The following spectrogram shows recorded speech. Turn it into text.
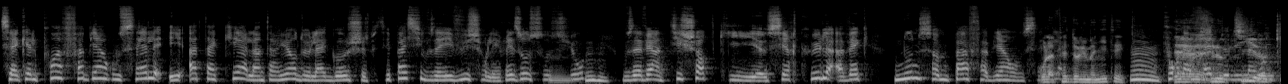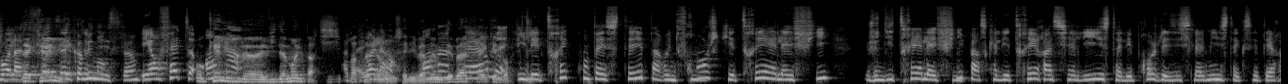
c'est à quel point Fabien Roussel est attaqué à l'intérieur de la gauche. Je ne sais pas si vous avez vu sur les réseaux sociaux, Mmh. vous avez un t-shirt qui euh, circule avec Nous ne sommes pas Fabien Roussel. Pour la fête de l'humanité. Pour la Euh, fête c'est le de petit, l'humanité. euh, Pour la fête des communistes. hein. Et en fait, Auquel, en un- il, euh, évidemment, il participera. Ah bah Fabien voilà. Roussel. Il va En même débattre avec Edouard il est très contesté par une frange qui est très LFI. Je dis très LFI parce qu'elle est très racialiste, elle est proche des islamistes, etc.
